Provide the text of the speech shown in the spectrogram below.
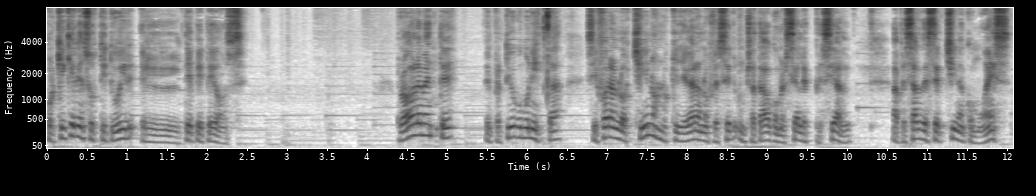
¿Por qué quieren sustituir el TPP-11? Probablemente el Partido Comunista, si fueran los chinos los que llegaran a ofrecer un tratado comercial especial, a pesar de ser China como es,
